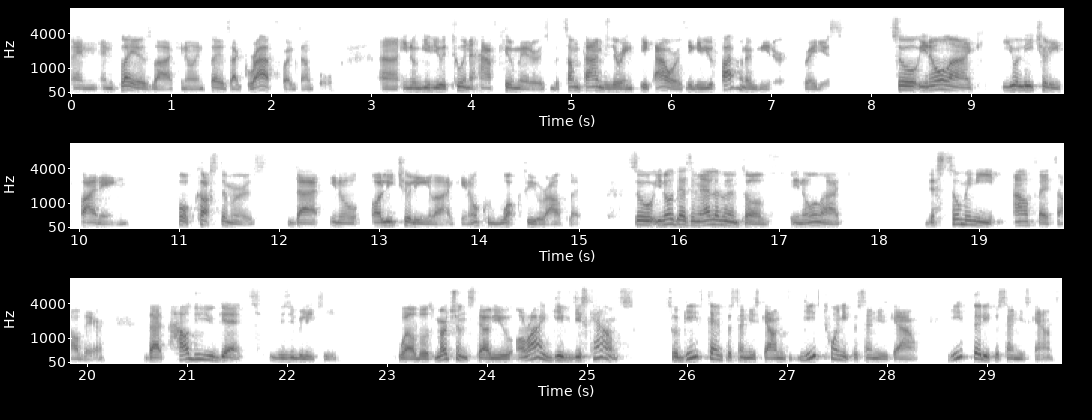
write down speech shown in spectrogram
and and players like you know, and players like Grab, for example, uh, you know, give you a two and a half kilometers, but sometimes during peak hours they give you 500 meter radius. So you know, like you're literally fighting for customers that you know are literally like you know could walk to your outlet. So you know, there's an element of you know like there's so many outlets out there that how do you get visibility? Well, those merchants tell you, all right, give discounts. So give 10% discount, give 20% discount, give 30% discounts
